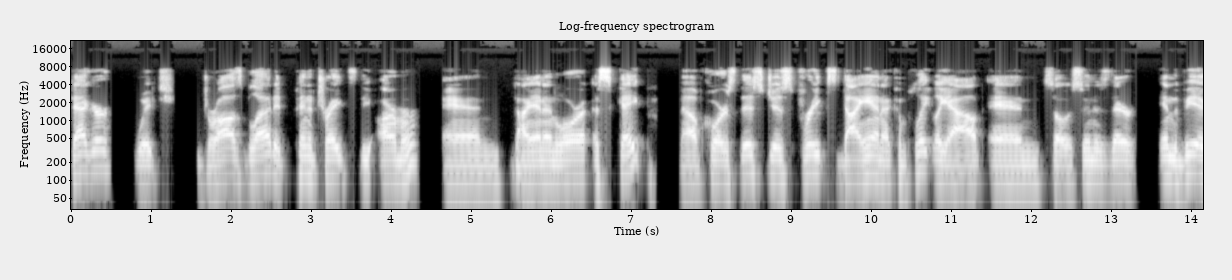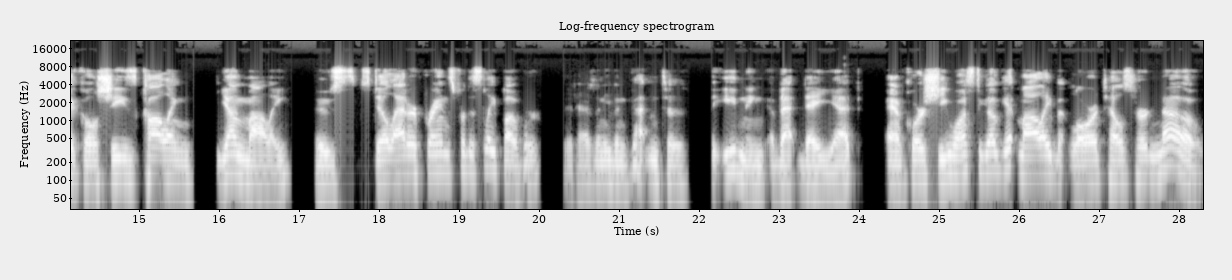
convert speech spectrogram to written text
dagger, which draws blood. It penetrates the armor and Diana and Laura escape. Now, of course, this just freaks Diana completely out. And so as soon as they're in the vehicle, she's calling young Molly, who's still at her friends for the sleepover. It hasn't even gotten to the evening of that day yet. And of course, she wants to go get Molly, but Laura tells her no.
